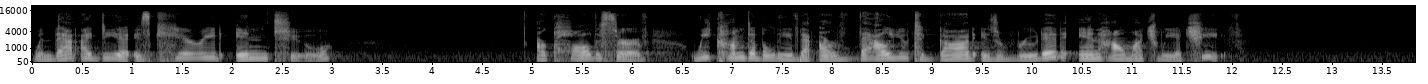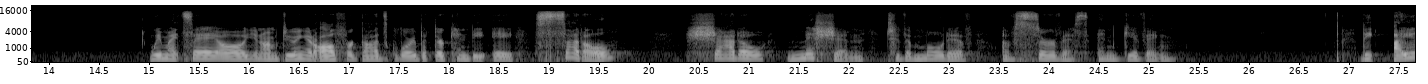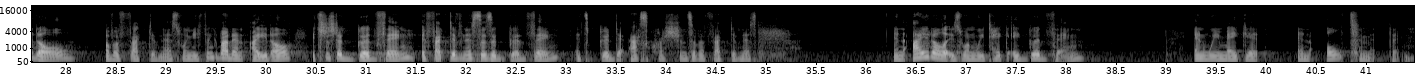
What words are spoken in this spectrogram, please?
when that idea is carried into our call to serve, we come to believe that our value to God is rooted in how much we achieve. We might say, oh, you know, I'm doing it all for God's glory, but there can be a subtle shadow mission to the motive of service and giving. The idol of effectiveness, when you think about an idol, it's just a good thing. Effectiveness is a good thing. It's good to ask questions of effectiveness. An idol is when we take a good thing and we make it an ultimate thing.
